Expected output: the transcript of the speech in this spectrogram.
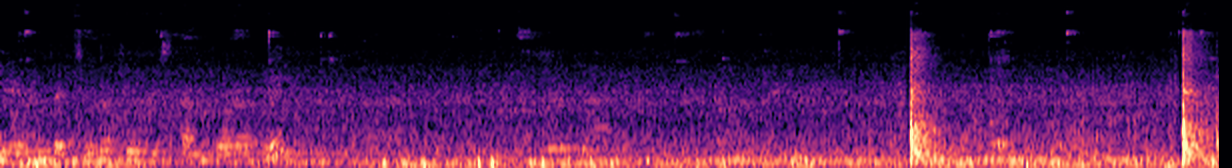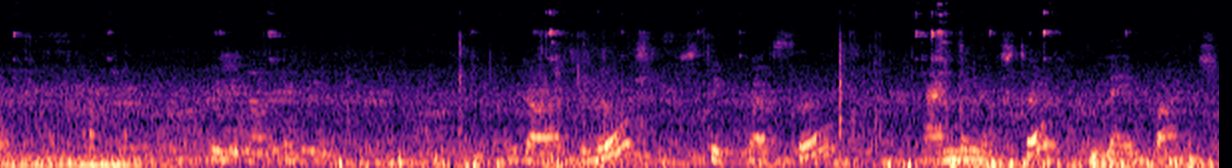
ఏమేమి తెచ్చిందో చూపిస్తాను చూడండి. ఇది గాజులు stickers and next nail polish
